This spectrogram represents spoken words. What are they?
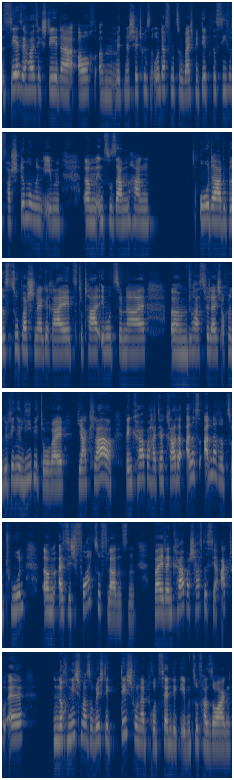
sehr, sehr häufig steht da auch ähm, mit einer Schilddrüsenunterfunktion zum Beispiel depressive Verstimmungen eben ähm, in Zusammenhang. Oder du bist super schnell gereizt, total emotional. Ähm, du hast vielleicht auch eine geringe Libido, weil ja klar, dein Körper hat ja gerade alles andere zu tun, ähm, als sich fortzupflanzen, weil dein Körper schafft es ja aktuell noch nicht mal so richtig, dich hundertprozentig eben zu versorgen.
